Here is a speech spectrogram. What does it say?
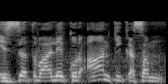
عزت والے قرآن کی قسم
